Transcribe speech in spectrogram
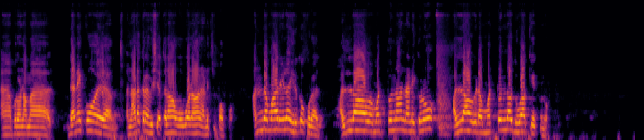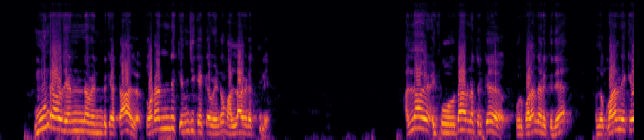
அப்புறம் நம்ம தினைக்கும் நடக்கிற விஷயத்தெல்லாம் ஒவ்வொன்றா நினைச்சு பார்ப்போம். அந்த மாதிரிலாம் இருக்கக்கூடாது. அல்லாவை மட்டும்தான் நினைக்கணும். அல்லாஹ்விடம் மட்டும்தான் துவா கேட்கணும். மூன்றாவது என்னவென்று கேட்டால் தொடர்ந்து கெஞ்சி கேட்க வேண்டும் அல்லாவிடத்திலே அல்லாஹ் இப்போ உதாரணத்திற்கு ஒரு குழந்தை இருக்குது. அந்த குழந்தைக்கே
